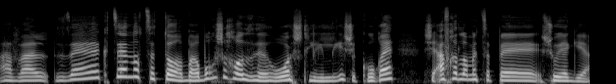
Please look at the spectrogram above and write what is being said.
אבל זה קצה נוצתו. ברבור שחור זה אירוע שלילי שקורה, שאף אחד לא מצפה שהוא יגיע.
